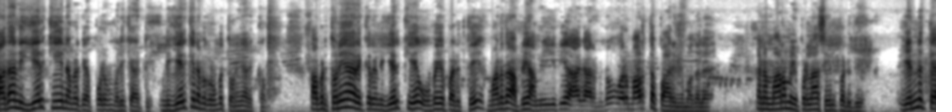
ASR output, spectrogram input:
அதான் இந்த இயற்கையை நம்மளுக்கு எப்பொழுதும் வழிகாட்டி. இந்த இயற்கை நமக்கு ரொம்ப துணையாக இருக்கும். அப்படி துணையாக இருக்கிற இந்த இயற்கையை உபயோகப்படுத்தி மனதை அப்படியே அமைதியாக ஆக ஆரம்பிக்கும். ஒரு மரத்தை பாருங்கள் முதல்ல. அந்த மரம் எப்படிலாம் செயல்படுது? எண்ணத்தை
